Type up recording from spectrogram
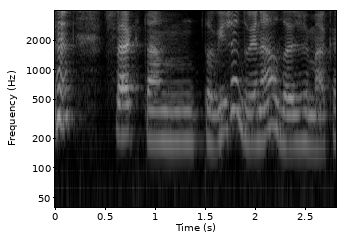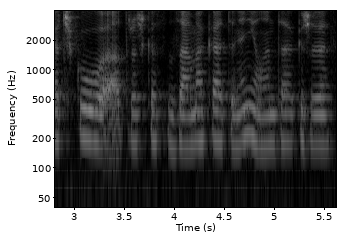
Fakt tam to vyžaduje naozaj, že makačku a troška sa zamakať. To není len tak, že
